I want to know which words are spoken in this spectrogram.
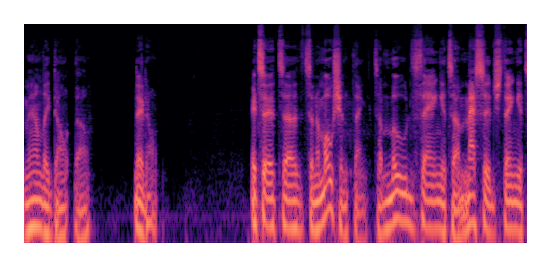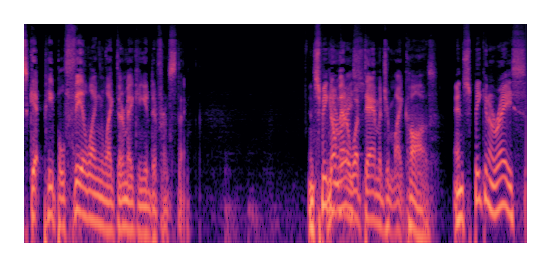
Well, they don't though. They don't. It's a, it's a, it's an emotion thing. It's a mood thing. It's a message thing. It's get people feeling like they're making a difference thing. And speaking, no matter race, what damage it might cause. And speaking of race,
